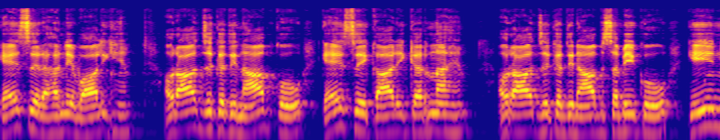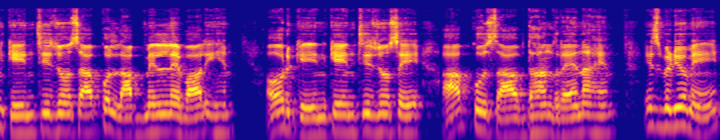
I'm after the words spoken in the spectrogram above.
कैसे रहने वाली है और आज के दिन आपको कैसे कार्य करना है। और आज के दिन आप सभी को किन किन चीज़ों से आपको लाभ मिलने वाली हैं और किन किन चीज़ों से आपको सावधान रहना है। इस वीडियो में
